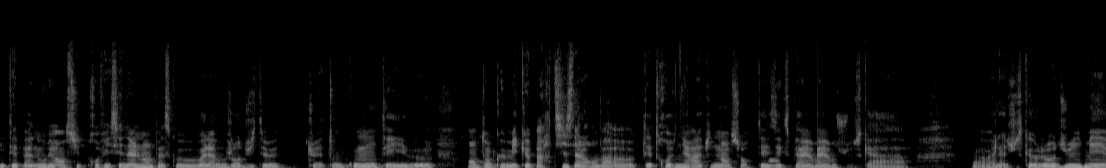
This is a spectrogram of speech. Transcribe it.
et t'épanouir ensuite professionnellement? Parce que voilà, aujourd'hui, tu as ton compte et euh, en tant que make-up artiste, alors on va peut-être revenir rapidement sur tes expériences jusqu'à euh, voilà, jusqu'à aujourd'hui, mais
